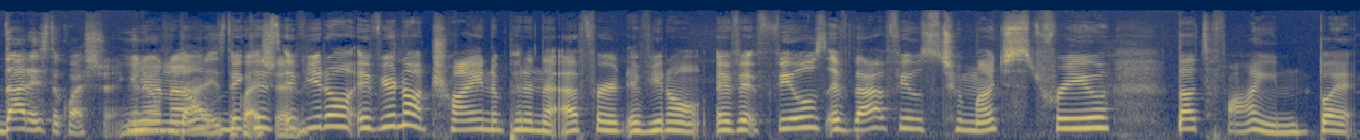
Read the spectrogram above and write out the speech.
That is the question. You know, that is the because question. Because if you don't if you're not trying to put in the effort if you don't if it feels if that feels too much for you that's fine but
